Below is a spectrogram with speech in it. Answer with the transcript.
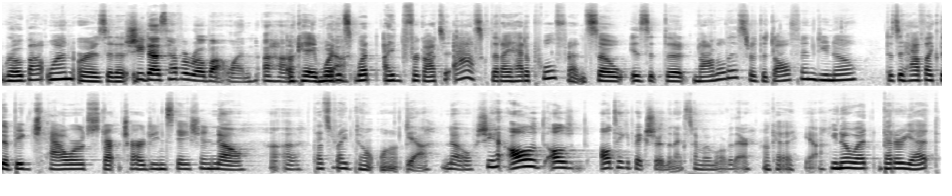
robot one or is it a? She does have a robot one. Uh huh. okay, what is what? I forgot to ask that I had a pool friend. So is it the Nautilus or the Dolphin? Do you know? Does it have like the big shower start charging station? No. Uh. uh That's what I don't want. Yeah. No. She. Ha- I'll. I'll. I'll take a picture the next time I'm over there. Okay. Yeah. You know what? Better yet,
